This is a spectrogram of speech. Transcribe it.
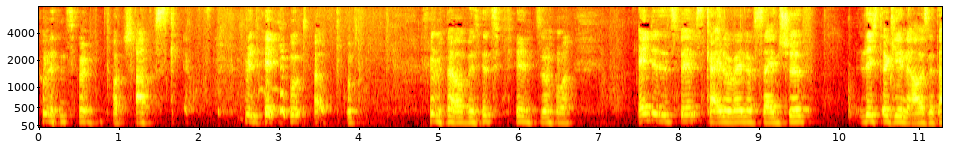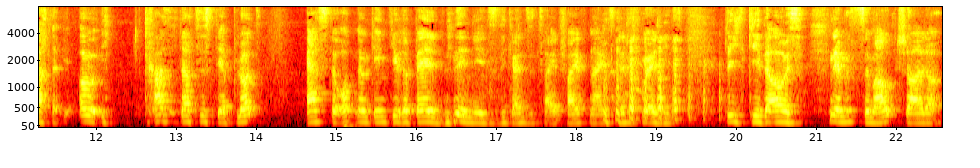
Kommen dann so ein paar Jumpscares mit der Yoda-Puppe. Im Laufe des Films mal Ende des Films, Kylo Ren auf sein Schiff, Lichter gehen aus. Und dachte, oh, ich, krass, ich dachte, das ist der Plot. Erste Ordnung gegen die Rebellen. Nee, nee, das ist die ganze Zeit Five Nights at Freddy's. Licht geht aus. Und er muss zum Hauptschalter.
